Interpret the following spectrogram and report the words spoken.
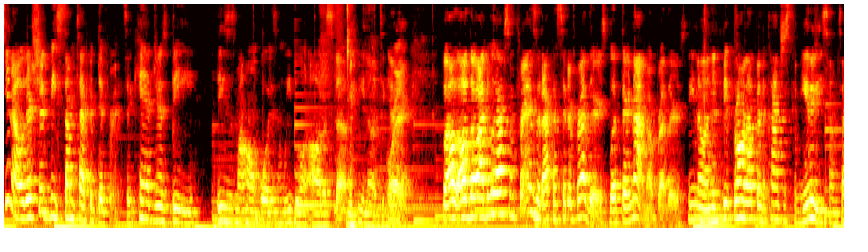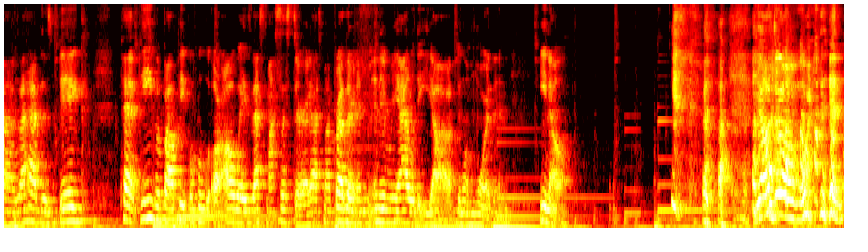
you know, there should be some type of difference. It can't just be these is my homeboys and we doing all the stuff, you know, together. Right. But although I do have some friends that I consider brothers, but they're not my brothers, you know. And growing up in a conscious community, sometimes I have this big pet peeve about people who are always that's my sister or that's my brother, and, and in reality, y'all doing more than you know. y'all doing more than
